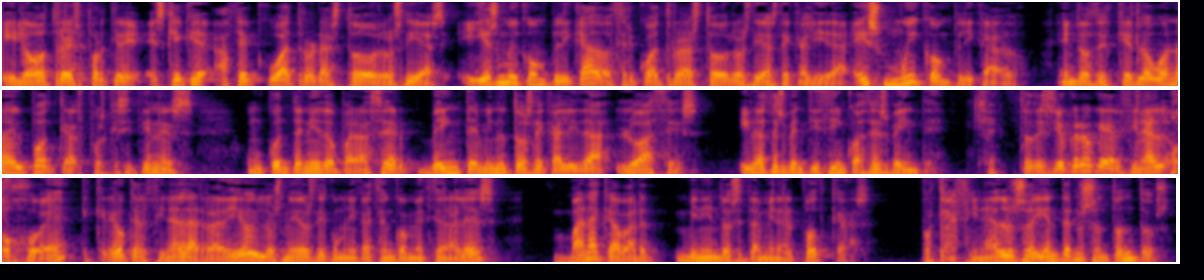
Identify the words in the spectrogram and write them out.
Y lo otro es porque es que hay que hacer cuatro horas todos los días. Y es muy complicado hacer cuatro horas todos los días de calidad. Es muy complicado. Entonces, ¿qué es lo bueno del podcast? Pues que si tienes un contenido para hacer 20 minutos de calidad, lo haces. Y no haces 25, haces 20. Entonces yo creo que al final, ojo, ¿eh? Que creo que al final la radio y los medios de comunicación convencionales van a acabar viniéndose también al podcast. Porque al final los oyentes no son tontos.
